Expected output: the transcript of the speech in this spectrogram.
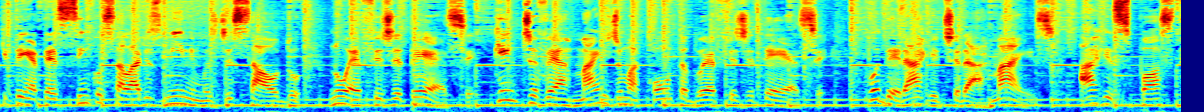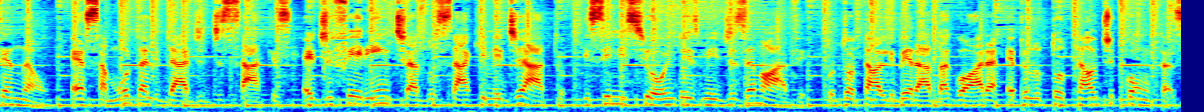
que têm até cinco salários mínimos de saldo no FGTS. Quem tiver mais de uma conta do FGTS poderá retirar mais? A resposta é não. Essa modalidade de saque saques é diferente à do saque imediato, que se iniciou em 2019. O total liberado agora é pelo total de contas.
